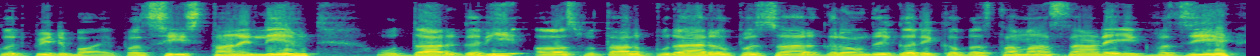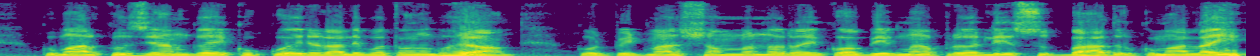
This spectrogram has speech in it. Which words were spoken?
कुटपिट भएपछि स्थानीयले उद्धार गरी अस्पताल पुर्याएर उपचार गराउँदै गरेको अवस्थामा साढे एक बजे कुमालको ज्यान गएको कोइरालाले बताउनुभयो। कुटपिटमा संलग्न रहेको अभियोगमा प्रहरीले सुखबहादुर कुमारलाई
